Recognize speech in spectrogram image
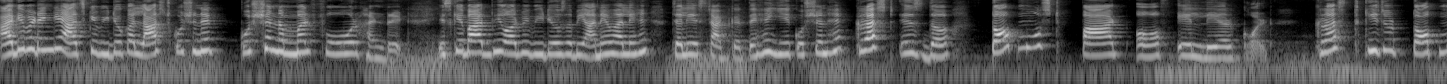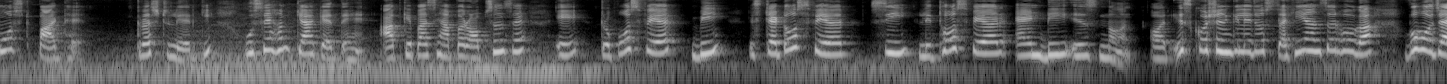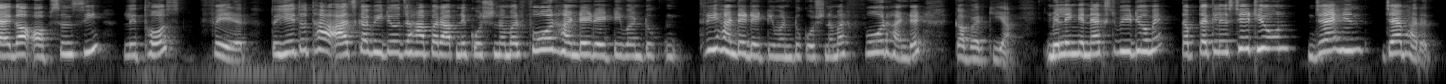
आगे बढ़ेंगे, आज के वीडियो का लास्ट क्वेश्चन है क्वेश्चन नंबर फोर हंड्रेड इसके बाद भी और भी वीडियोस अभी आने वाले हैं। चलिए स्टार्ट करते हैं। ये क्वेश्चन है crust is the top most part of a layer called crust की जो टॉप मोस्ट पार्ट है क्रस्ट लेयर की, उसे हम क्या कहते हैं? आपके पास यहाँ पर ऑप्शंस हैं। A troposphere B stratosphere C lithosphere and D is none और इस क्वेश्चन के लिए जो सही आंसर होगा, वो हो जाएगा ऑप्शन सी लिथोस्फेयर तो ये तो था आज का वीडियो जहाँ पर आपने question number four hundred eighty one to three hundred eighty one to question number four hundred cover किया। मिलेंगे नेक्स्ट वीडियो में। तब तक ले स्टे जय हिंद, जय भारत।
